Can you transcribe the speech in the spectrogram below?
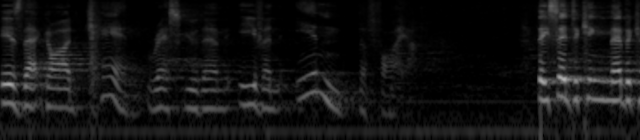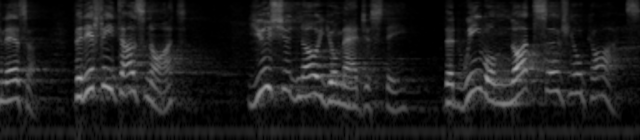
is that God can rescue them even in the fire. They said to King Nebuchadnezzar, But if he does not, you should know, Your Majesty, that we will not serve your gods,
